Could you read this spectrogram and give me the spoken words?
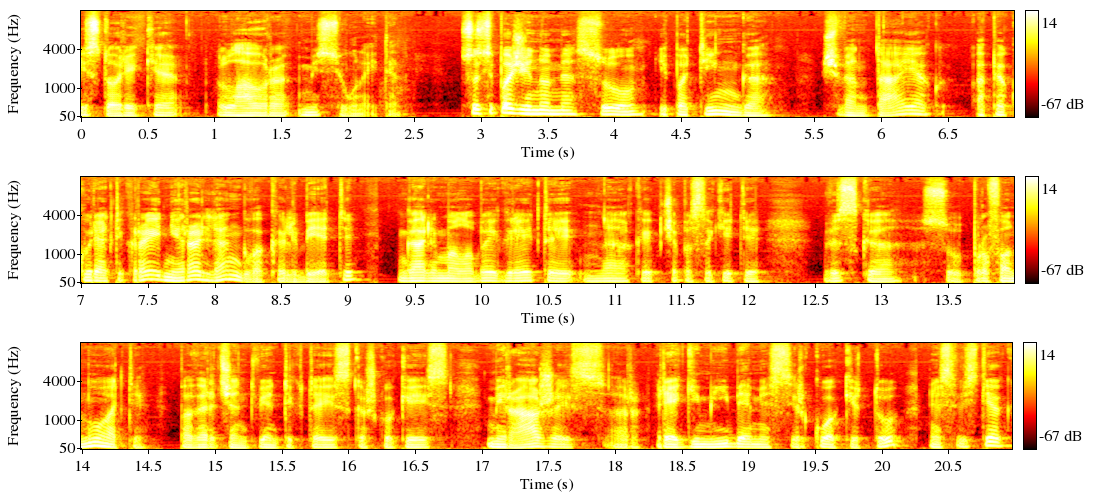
istorikė Laura Misiūnaitė. Susipažinome su ypatinga šventaja, apie kurią tikrai nėra lengva kalbėti, galima labai greitai, na, kaip čia pasakyti, viską suprofanuoti, paverčiant vien tik tais kažkokiais miražais ar regimybėmis ir kuo kitu, nes vis tiek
